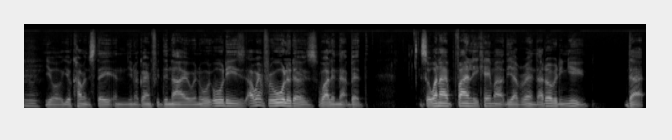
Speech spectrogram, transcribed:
Mm. your your current state and you know going through denial and all, all these. I went through all of those while in that bed. So when I finally came out the other end, I'd already knew that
